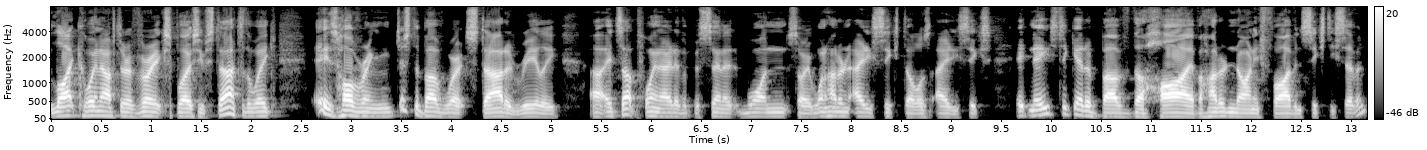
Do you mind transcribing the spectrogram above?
Litecoin, after a very explosive start to the week, is hovering just above where it started. Really, uh, it's up 0.8 of a percent at one, sorry, one hundred eighty-six dollars eighty-six. It needs to get above the high of one hundred ninety-five and sixty-seven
